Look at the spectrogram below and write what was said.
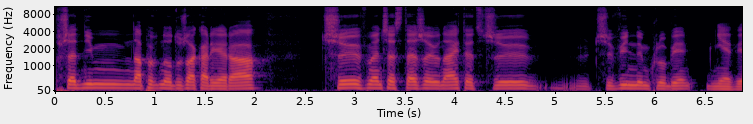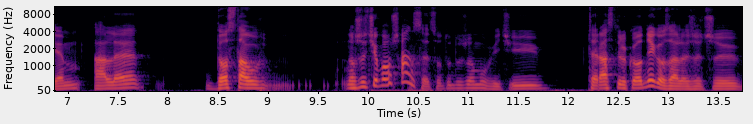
Przed nim na pewno duża kariera. Czy w Manchesterze United, czy, czy w innym klubie, nie wiem, ale dostał no, życiową szansę, co tu dużo mówić. I teraz tylko od niego zależy, czy,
